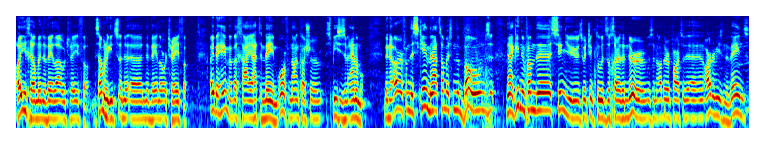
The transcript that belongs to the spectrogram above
Or treifa. Someone who eats a uh, nevela or treifa. Or from non-kosher species of animal. From the skin, not so much from the bones. Min ha'gidnim from the sinews, which includes the nerves and other parts of the and arteries and the veins.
